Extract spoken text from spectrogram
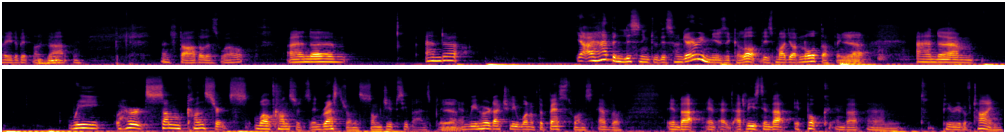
played a bit like Mhm. that, and, and Stadel as well, and um, and uh, yeah, I had been listening to this Hungarian music a lot, this Magyar Nota thing, Yeah. and um, we heard some concerts, well, concerts in restaurants, some gypsy bands playing, Yeah. and we heard actually one of the best ones ever, in that, at least in that epoch, in that um, t- period of time.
